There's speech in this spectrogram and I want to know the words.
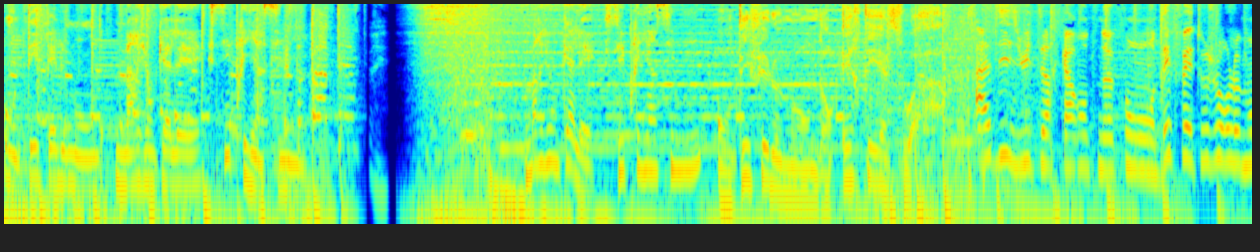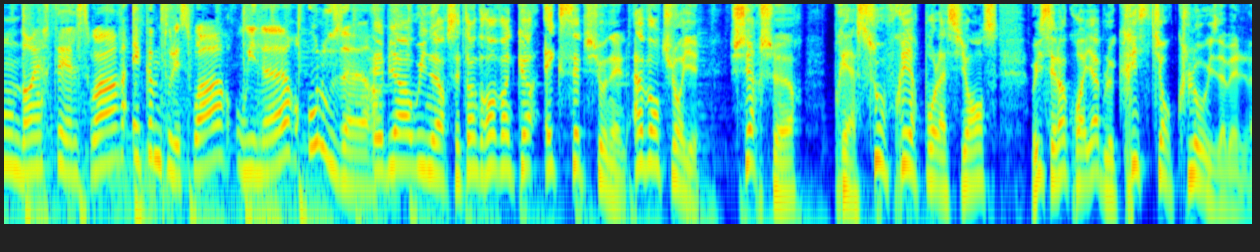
On défait le monde. Marion Calais, Cyprien Sini. Marion Calais, Cyprien Sini. On défait le monde dans RTL Soir. À 18h49, on défait toujours le monde dans RTL Soir. Et comme tous les soirs, winner ou loser. Eh bien, winner, c'est un grand vainqueur exceptionnel, aventurier, chercheur, prêt à souffrir pour la science. Oui, c'est l'incroyable Christian Clot, Isabelle.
